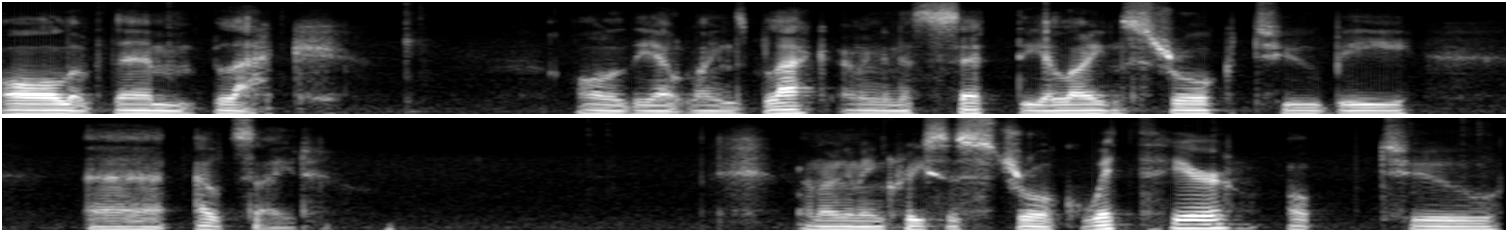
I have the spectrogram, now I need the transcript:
all of them black. All of the outlines black and I'm going to set the align stroke to be uh, outside and I'm going to increase the stroke width here up to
